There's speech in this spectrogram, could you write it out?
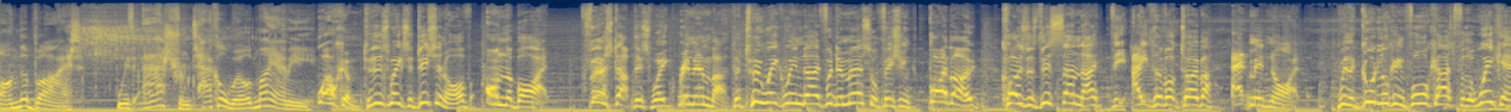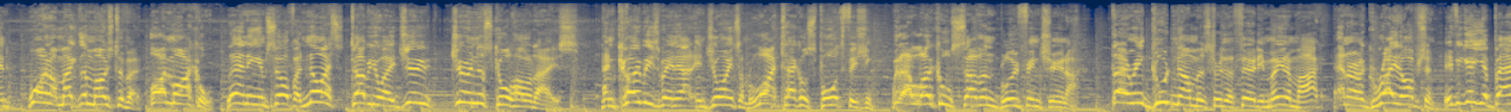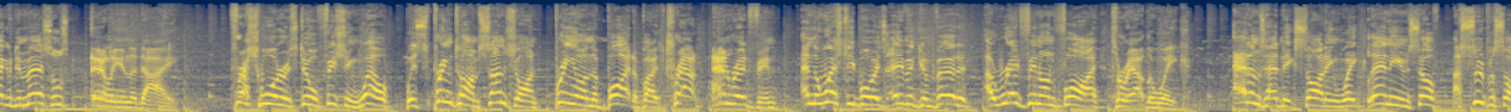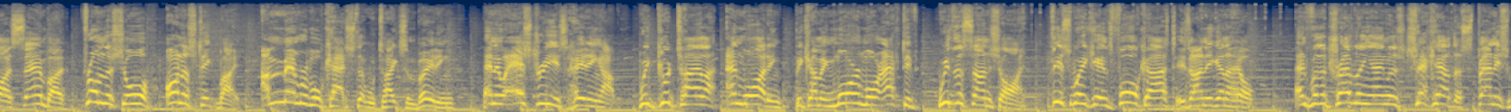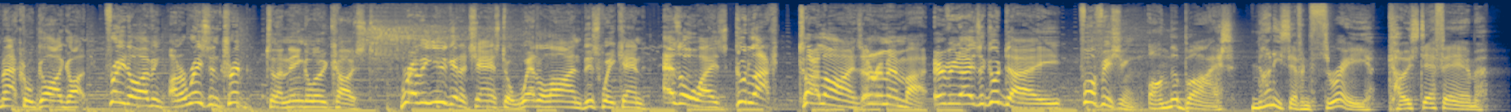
On the Bite with Ash from Tackle World Miami. Welcome to this week's edition of On the Bite. First up this week, remember the two week window for demersal fishing by boat closes this Sunday, the 8th of October at midnight. With a good looking forecast for the weekend, why not make the most of it? Like Michael, landing himself a nice WA Jew during the school holidays. And Kobe's been out enjoying some light tackle sports fishing with our local southern bluefin tuna. They are in good numbers through the 30 metre mark and are a great option if you get your bag of demersals early in the day. Freshwater is still fishing well, with springtime sunshine bringing on the bite of both trout and redfin, and the Westie boys even converted a redfin on fly throughout the week. Adams had an exciting week, landing himself a supersized sambo from the shore on a stick bait. A memorable catch that will take some beating, and our estuary is heating up, with good tailor and whiting becoming more and more active with the sunshine. This weekend's forecast is only going to help. And for the travelling anglers, check out the Spanish mackerel guy got free diving on a recent trip to the Ningaloo coast. Wherever you get a chance to wet a line this weekend, as always, good luck, tight lines, and remember, every day's a good day for fishing. On the Bite 97.3 Coast FM.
